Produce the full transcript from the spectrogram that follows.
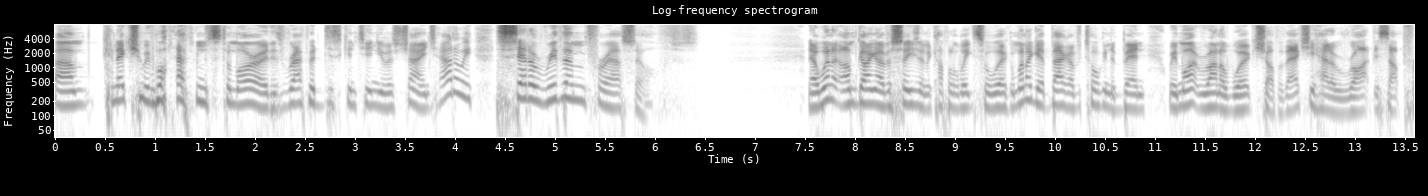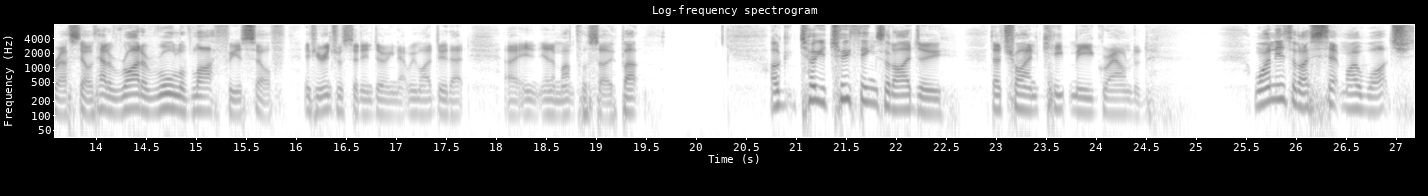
um, connection with what happens tomorrow, this rapid, discontinuous change. How do we set a rhythm for ourselves? Now, when I'm going overseas in a couple of weeks for work, and when I get back, I'm talking to Ben, we might run a workshop of actually how to write this up for ourselves, how to write a rule of life for yourself. If you're interested in doing that, we might do that uh, in, in a month or so. But I'll tell you two things that I do that try and keep me grounded. One is that I set my watch.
